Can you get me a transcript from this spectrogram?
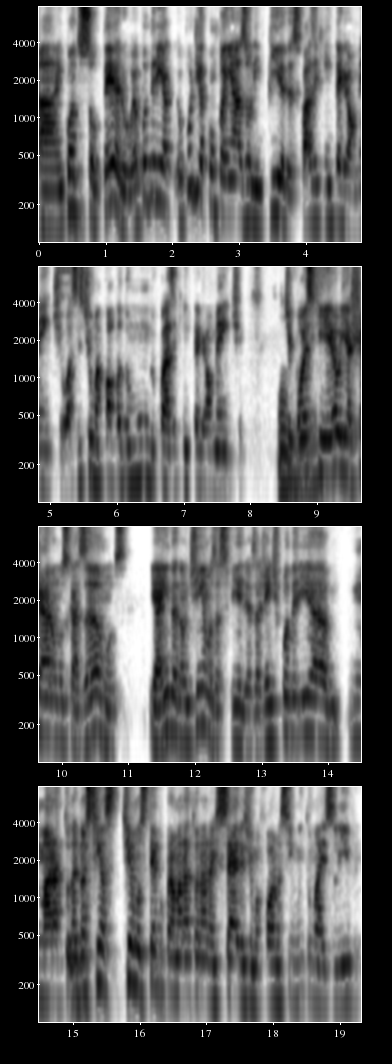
uh, enquanto solteiro, eu poderia, eu podia acompanhar as Olimpíadas quase que integralmente, ou assistir uma Copa do Mundo quase que integralmente. Uhum. Depois que eu e a Sharon nos casamos e ainda não tínhamos as filhas, a gente poderia maratonar, nós tínhamos, tínhamos tempo para maratonar nas séries de uma forma assim muito mais livre.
